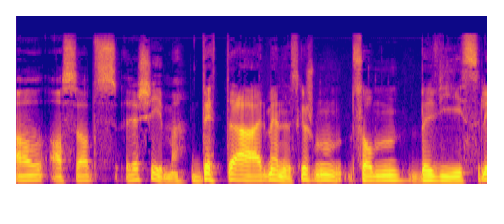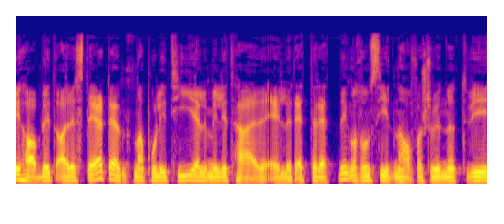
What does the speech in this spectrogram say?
al-Assads regime? Dette er mennesker som, som, beviselig har blitt arrestert, enten av politi eller militære eller etterretning, og som siden har forsvunnet. Vi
